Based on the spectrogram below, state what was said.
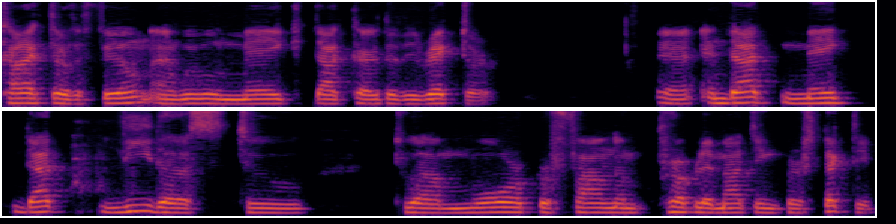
character of the film and we will make that character director. Uh, and that make that lead us to to a more profound and problematic perspective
